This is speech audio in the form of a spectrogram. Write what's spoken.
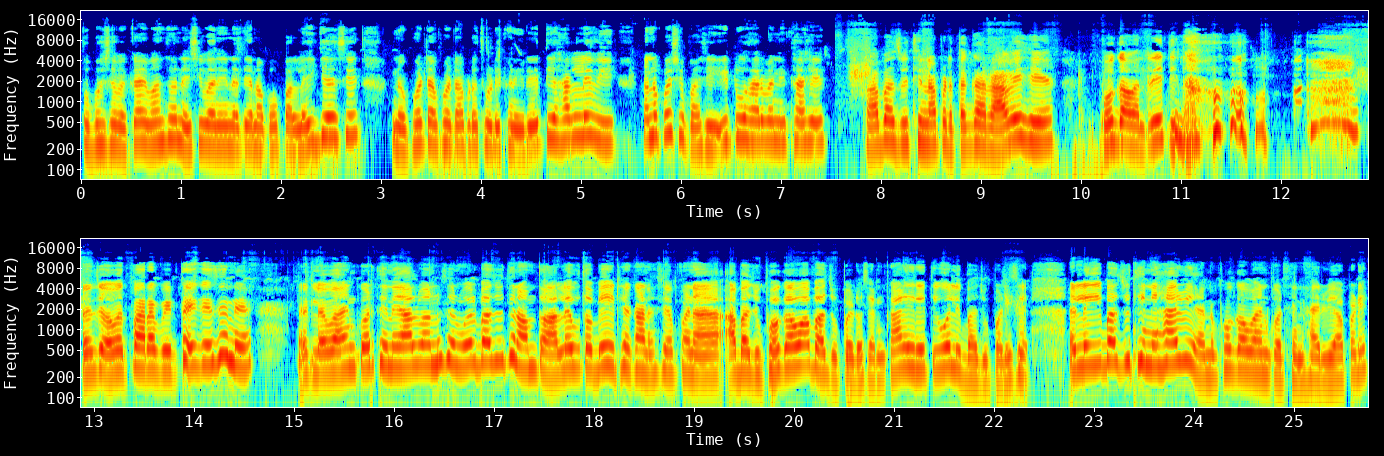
તો પછી હવે કાંઈ વાંધો નહીં. શિવાનીને તેના પપ્પા લઈ ગયા છે. અને ફટાફટ આપણે થોડી ઘણી રેતી હાર લેવી અને પછી પાછી ઈટું હારવાની થાય આ બાજુથી આપણે તગાર આવે છે ભોગાવાની રેતી ના જો હવે પારાપીટ થઈ ગઈ છે ને એટલે વાનકોરથી ને હાલવાનું છે ને ઓલી બાજુથી ને આમ તો હાલે તો બે ઠેકાણે છે, પણ આ બાજુ ભોગાવો આ બાજુ પડ્યો છે ને કાળી રેતી ઓલી બાજુ પડી છે. એટલે એ બાજુથી ને હારવી અને ભોગાવો વાનકોરથી ને હારવી આપણે.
